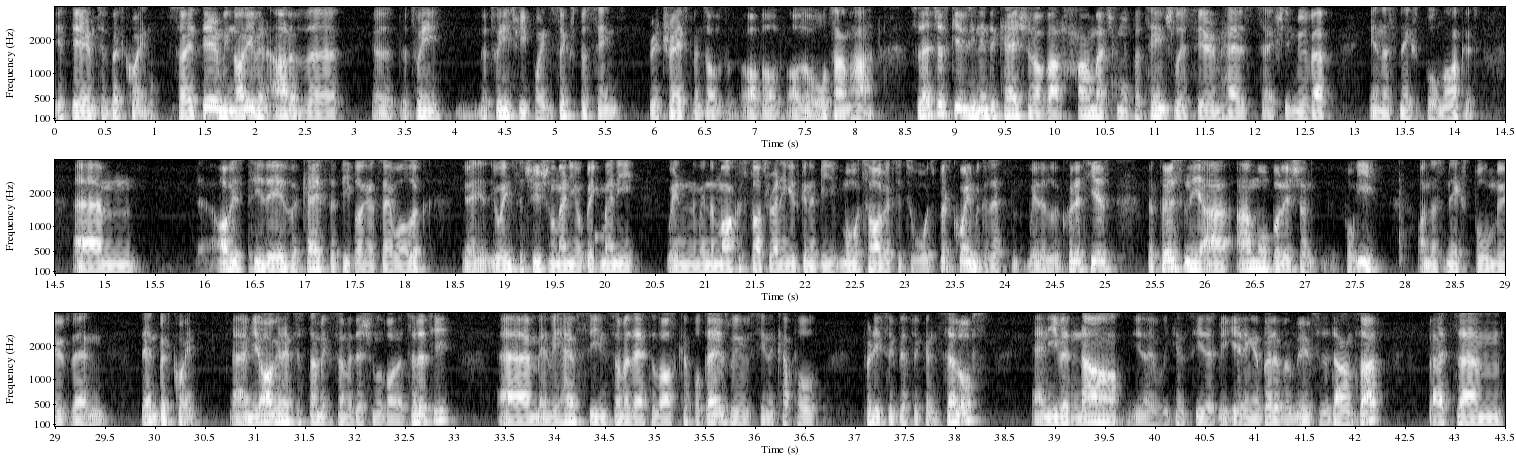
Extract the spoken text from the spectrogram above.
Ethereum to Bitcoin. So Ethereum, we're not even out of the the 20 the 23.6 percent retracement of, of, of, of the all-time high. So that just gives you an indication about how much more potential Ethereum has to actually move up in this next bull market. Um, obviously, there is the case that people are going to say, well, look, you know, your institutional money, your big money, when when the market starts running, is going to be more targeted towards Bitcoin because that's where the liquidity is. But personally, I, I'm more bullish on for ETH on this next bull move than than Bitcoin. Um, you are going to have to stomach some additional volatility. Um, and we have seen some of that the last couple of days we've seen a couple pretty significant sell-offs. And even now, you know, we can see that we're getting a bit of a move to the downside. But um,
